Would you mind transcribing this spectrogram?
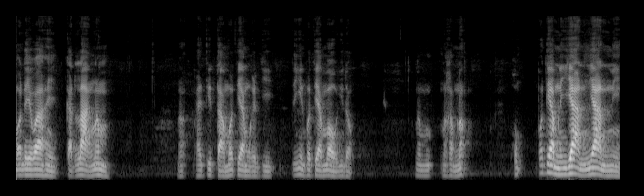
บ่ได้ว่าให้กัดล่างนํเนาะใครติดตามพอเทียมก็สิได้ยินพอเทียมเว้าอยู่ดอกนำนะครับเนาะพอเตรียมนี่ย่านย่านนี่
